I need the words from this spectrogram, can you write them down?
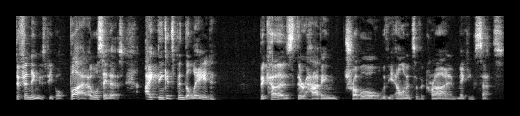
defending these people, but I will say this: I think it's been delayed because they're having trouble with the elements of the crime making sense.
